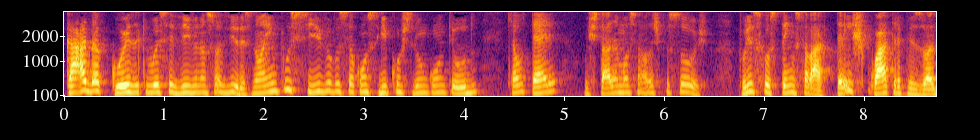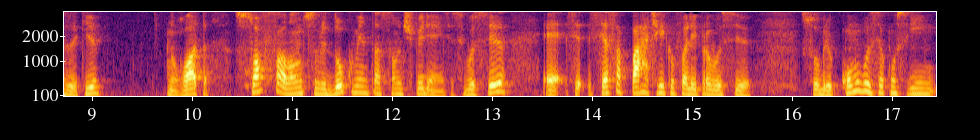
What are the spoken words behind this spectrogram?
cada coisa que você vive na sua vida. Senão é impossível você conseguir construir um conteúdo que altere o estado emocional das pessoas. Por isso que eu tenho, sei lá, três, quatro episódios aqui no Rota só falando sobre documentação de experiência. Se você, é, se, se essa parte que eu falei para você sobre como você conseguir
